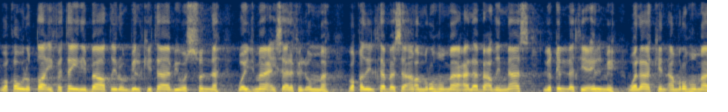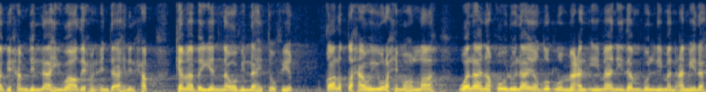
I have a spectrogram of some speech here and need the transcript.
وقول الطائفتين باطل بالكتاب والسنة وإجماع سلف الأمة وقد التبس أمرهما على بعض الناس لقلة علمه ولكن أمرهما بحمد الله واضح عند أهل الحق كما بينا وبالله التوفيق. قال الطحاوي رحمه الله ولا نقول لا يضر مع الإيمان ذنب لمن عمله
